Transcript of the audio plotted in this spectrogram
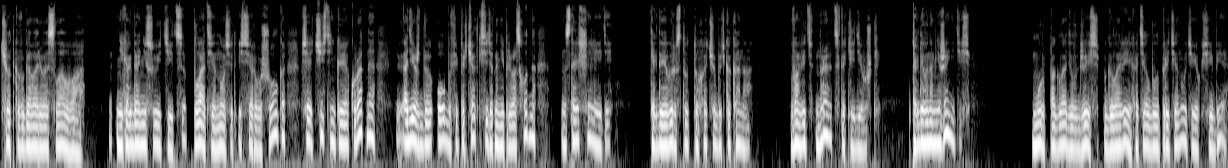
четко выговаривая слова — никогда не суетится, платье носит из серого шелка, вся чистенькая и аккуратная, одежда, обувь и перчатки сидят на ней превосходно, настоящая леди. Когда я вырасту, то хочу быть как она. Вам ведь нравятся такие девушки? Тогда вы на мне женитесь?» Мур погладил Джесси по голове и хотел было притянуть ее к себе,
